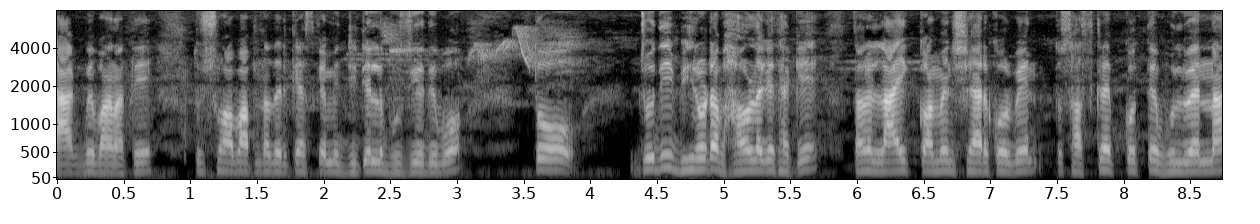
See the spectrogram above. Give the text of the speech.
লাগবে বানাতে, তো সব আপনাদেরকে আজকে আমি ডিটেল বুঝিয়ে দেব। তো যদি ভিডিওটা ভালো লাগে থাকে, তাহলে লাইক কমেন্ট শেয়ার করবেন। তো সাবস্ক্রাইব করতে ভুলবেন না।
